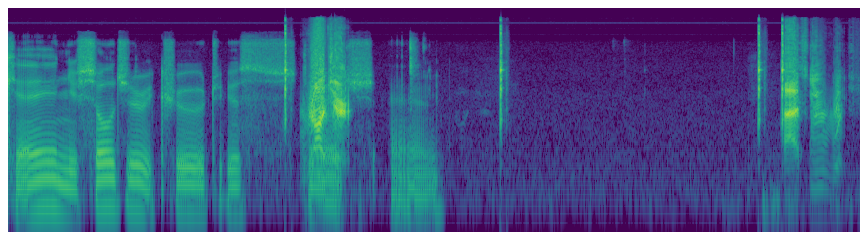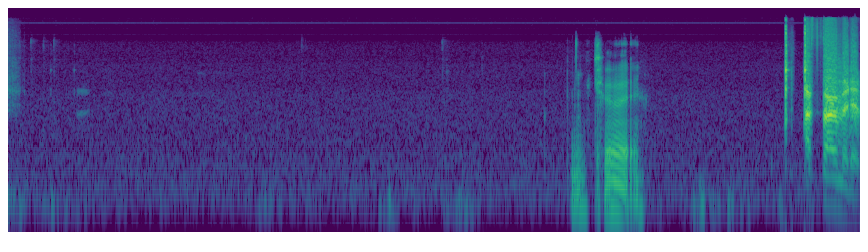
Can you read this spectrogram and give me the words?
Okay, new soldier, recruit, use Roger. damage, and As you wish. okay. Affirmative.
